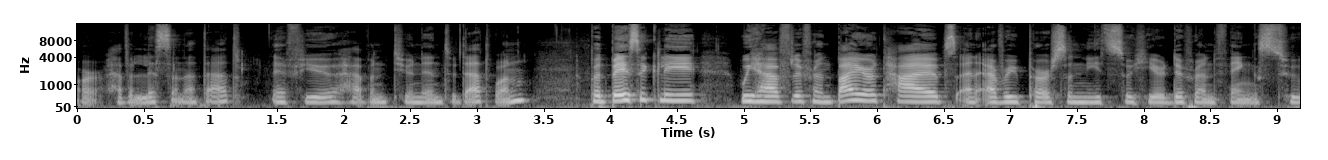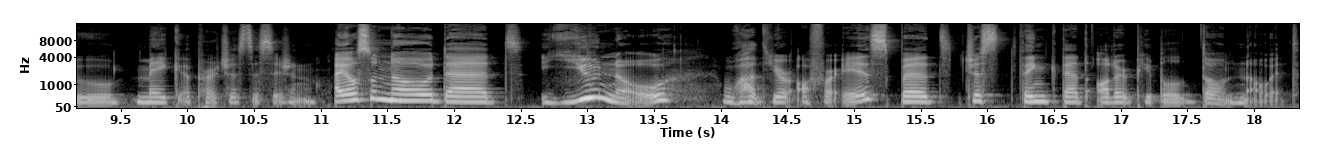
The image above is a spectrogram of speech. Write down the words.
or have a listen at that if you haven't tuned into that one. But basically, we have different buyer types, and every person needs to hear different things to make a purchase decision. I also know that you know what your offer is, but just think that other people don't know it.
